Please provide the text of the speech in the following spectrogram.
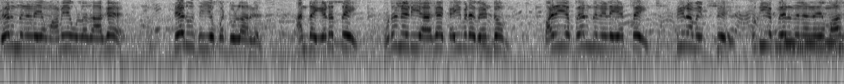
பேருந்து நிலையம் அமைய உள்ளதாக தேர்வு செய்யப்பட்டுள்ளார்கள். அந்த இடத்தை உடனடியாக கைவிட வேண்டும். பழைய பேருந்து நிலையத்தை சீரமைத்து புதிய பேருந்து நிலையமாக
